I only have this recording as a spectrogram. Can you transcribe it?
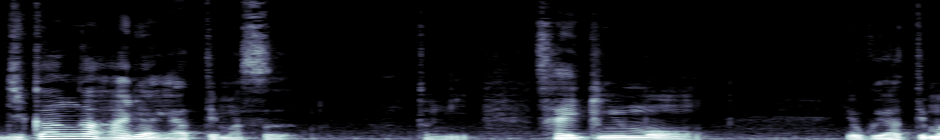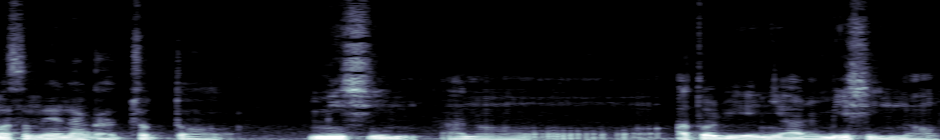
時間がありゃやってます。本当に。最近もよくやってますね。なんかちょっとミシンあのアトリエにあるミシンの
